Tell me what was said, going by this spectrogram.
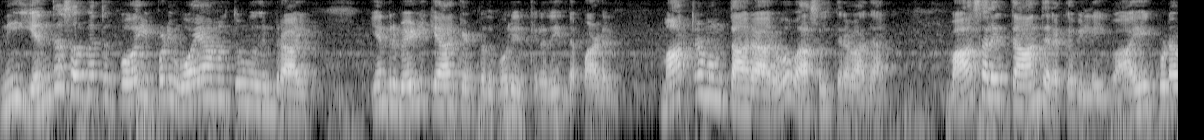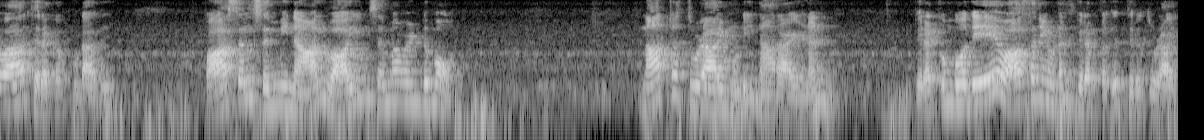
நீ எந்த சொர்க்கத்துக்கு போய் இப்படி ஓயாமல் தூங்குகின்றாய்? என்று வேடிக்கையாக கேட்பது போல் இருக்கிறது இந்த பாடல். மாற்றமும் தாராரோ வாசல் திறவாதார். வாசலைத்தான் திறக்கவில்லை. வாயை கூடவா திறக்கக்கூடாது? வாசல் செம்மினால் வாயும் செம்ம வேண்டுமோ? நாற்றத்துழாய் முடி நாராயணன் பிறக்கும்போதே வாசனையுடன் பிறப்பது திருத்துழாய்.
